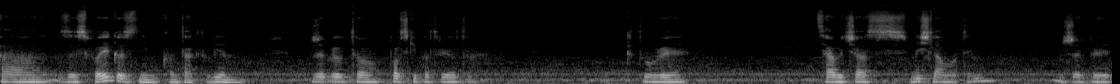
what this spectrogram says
A ze swojego z nim kontaktu wiem, że był to polski patriota, który cały czas myślał o tym, żeby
